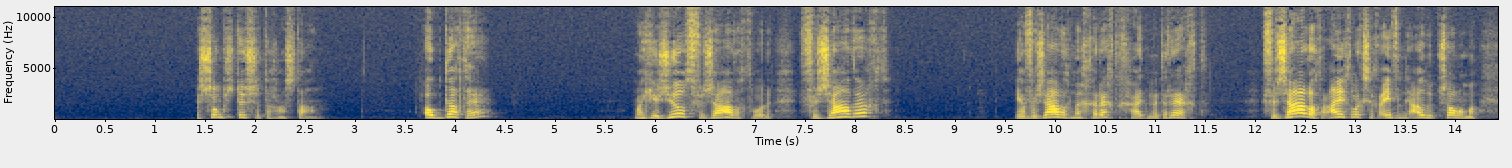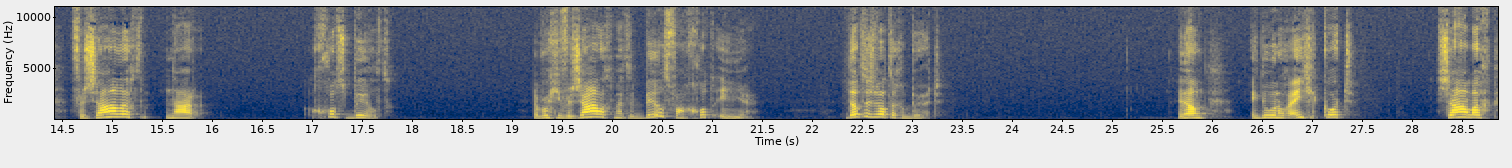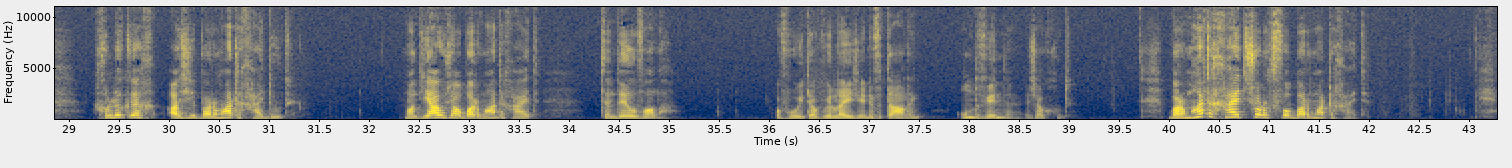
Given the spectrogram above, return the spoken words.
En soms tussen te gaan staan. Ook dat, hè? Want je zult verzadigd worden. Verzadigd? Ja, verzadigd met gerechtigheid, met recht. Verzadigd eigenlijk, zegt een van die oude psalmen. Verzadigd naar Gods beeld. Dan word je verzadigd met het beeld van God in je. Dat is wat er gebeurt. En dan, ik doe er nog eentje kort. Zalig, gelukkig als je barmhartigheid doet. Want jou zal barmhartigheid ten deel vallen. Of hoe je het ook wil lezen in de vertaling. Ondervinden is ook goed. Barmhartigheid zorgt voor barmhartigheid.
